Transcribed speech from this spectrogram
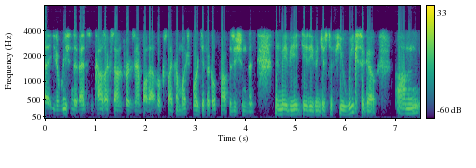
uh, you know recent events in Kazakhstan, for example, that looks like a much more difficult proposition than than maybe it did even just a few weeks ago. Um,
